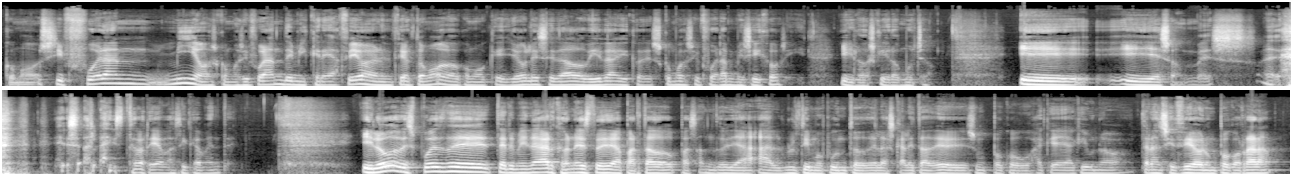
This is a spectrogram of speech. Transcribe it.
como si fueran míos, como si fueran de mi creación, en cierto modo, como que yo les he dado vida y es como si fueran mis hijos y, los quiero mucho. Y, y eso, es, esa es la historia básicamente. Y luego después de terminar con este apartado, pasando ya al último punto de la escaleta de es un poco aquí, aquí una transición un poco rara.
